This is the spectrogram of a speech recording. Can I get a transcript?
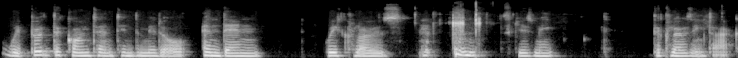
we put the content in the middle, and then we close, excuse me, the closing tag.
